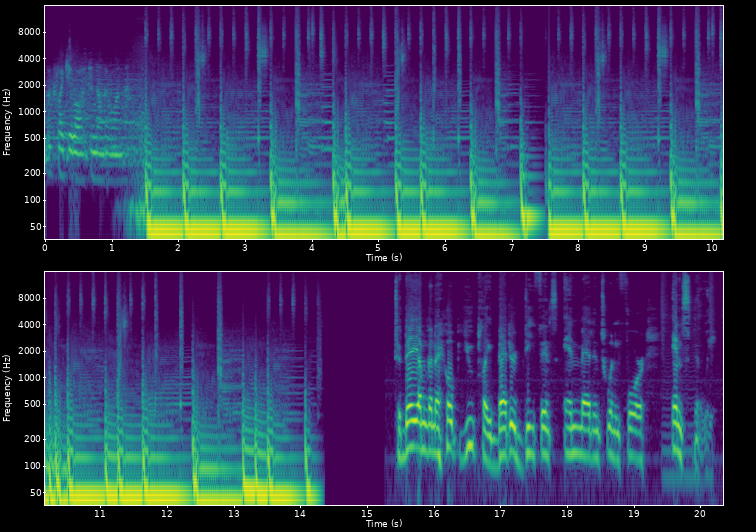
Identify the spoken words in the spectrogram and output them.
Looks like you lost another one. Today I'm going to help you play better defense in Madden 24 instantly.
